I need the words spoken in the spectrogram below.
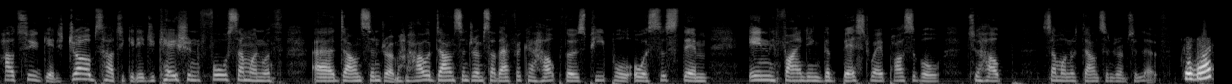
how to get jobs, how to get education for someone with uh, Uh, Down syndrome. How would Down syndrome South Africa help those people or assist them in finding the best way possible to help someone with Down syndrome to live? So what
